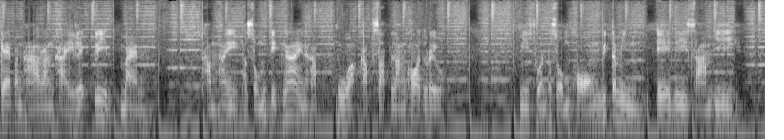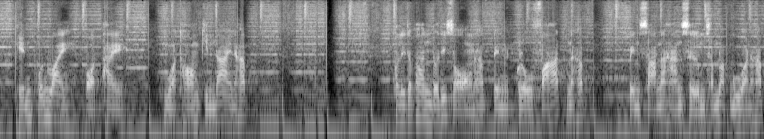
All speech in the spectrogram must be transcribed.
แก้ปัญหารังไข่เล็กรีบแบน ทำให้ผสมติดง่ายนะครับวัวกับสัตว์หลังคลอดเร็ว มีส่วนผสมของวิตามิน A D 3 E เห็นผลไวปลอดภัยวัวท้องกินได้นะครับ ผลิตภัณฑ์ตัวที่2นะครับเป็นโกลฟาสนะครับ เป็นสารอาหารเสริมสำหรับวัวนะครับ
